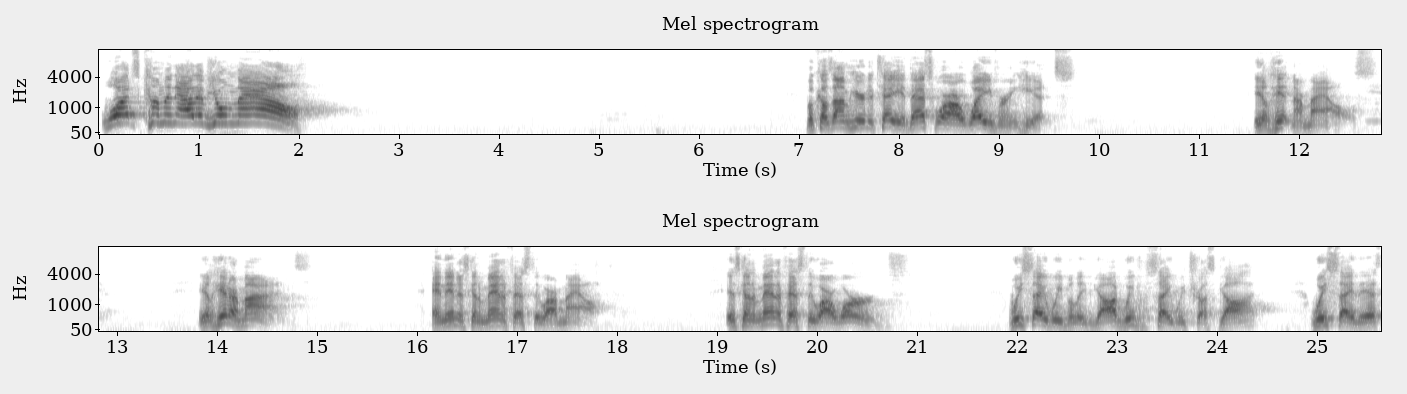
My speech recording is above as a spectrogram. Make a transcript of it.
What's coming out of your mouth? Because I'm here to tell you that's where our wavering hits. It'll hit in our mouths. It'll hit our minds. And then it's going to manifest through our mouth. It's going to manifest through our words. We say we believe God. We say we trust God. We say this,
